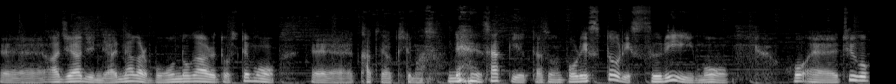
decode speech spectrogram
えー、アジア人でありながらボンドガールとしても、えー、活躍してます。で、さっき言ったそのポリストーリー3も、えー、中国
